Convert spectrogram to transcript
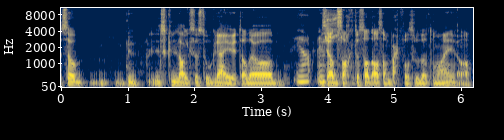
så skulle lage så stor greie ut av det. og ja, Hvis jeg hadde sagt det, så hadde Asan i hvert fall trodd det var meg. Og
